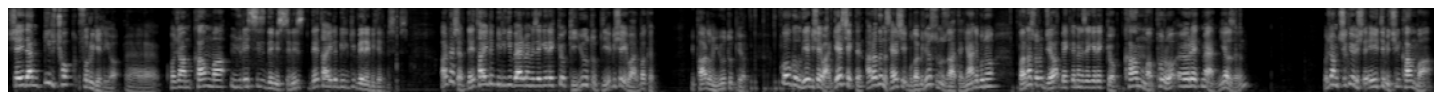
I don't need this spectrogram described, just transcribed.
Şeyden birçok soru geliyor. E, hocam Canva ücretsiz demişsiniz. Detaylı bilgi verebilir misiniz? Arkadaşlar detaylı bilgi vermemize gerek yok ki. YouTube diye bir şey var bakın. Pardon YouTube diyorum. Google diye bir şey var. Gerçekten aradığınız her şeyi bulabiliyorsunuz zaten. Yani bunu bana sorup cevap beklemenize gerek yok. Canva Pro öğretmen yazın. Hocam çıkıyor işte eğitim için Canva.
